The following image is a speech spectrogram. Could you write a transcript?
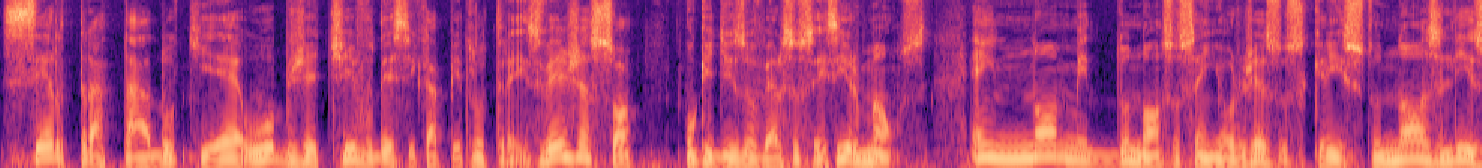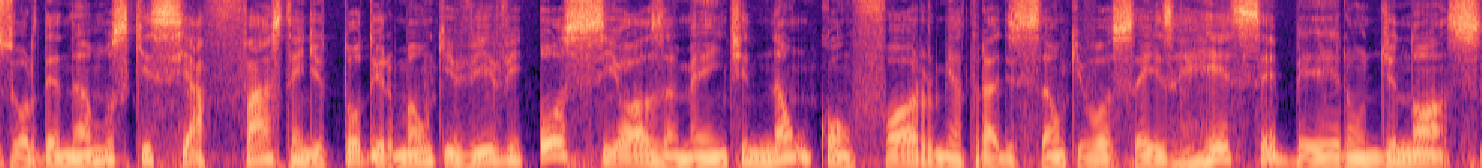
ser tratado, que é o objetivo desse capítulo 3. Veja só o que diz o verso 6: Irmãos, em nome do nosso Senhor Jesus Cristo, nós lhes ordenamos que se afastem de todo irmão que vive ociosamente, não conforme a tradição que vocês receberam de nós,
